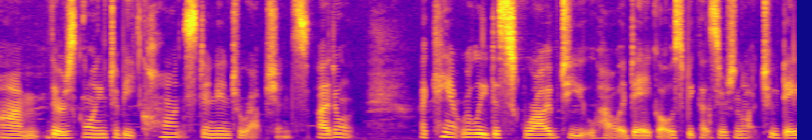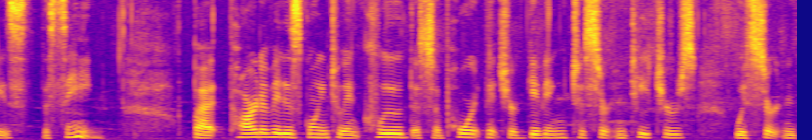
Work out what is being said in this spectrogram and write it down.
um, there's going to be constant interruptions. I don't, I can't really describe to you how a day goes because there's not two days the same. But part of it is going to include the support that you're giving to certain teachers with certain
